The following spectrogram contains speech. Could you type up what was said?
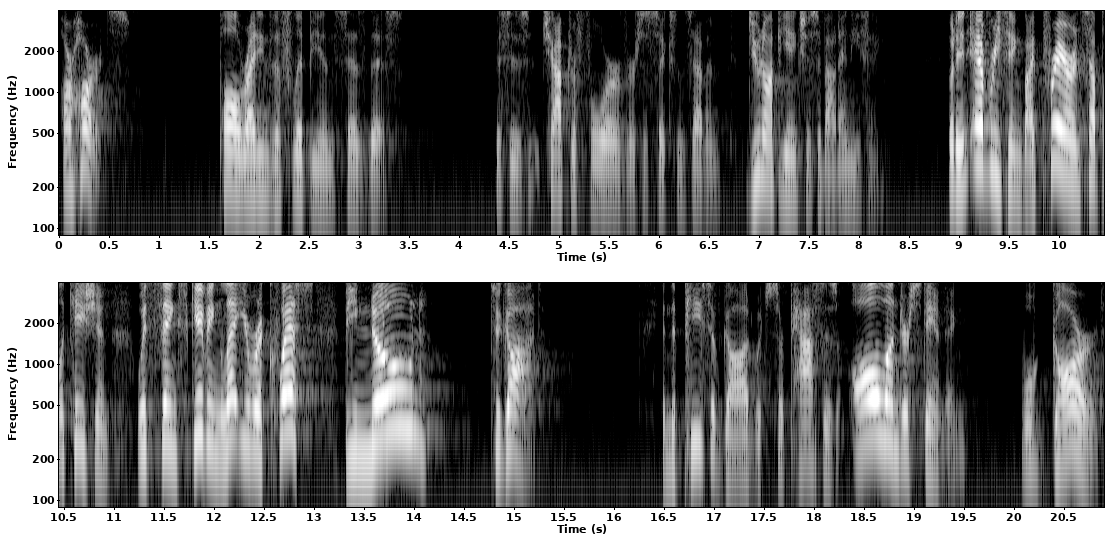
our hearts. Paul, writing to the Philippians, says this. This is chapter 4, verses 6 and 7. Do not be anxious about anything, but in everything, by prayer and supplication, with thanksgiving, let your requests be known to God. And the peace of God, which surpasses all understanding, will guard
